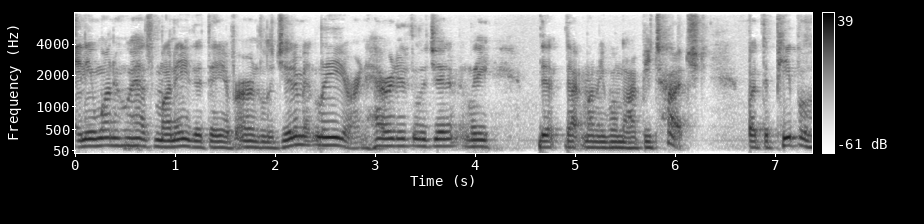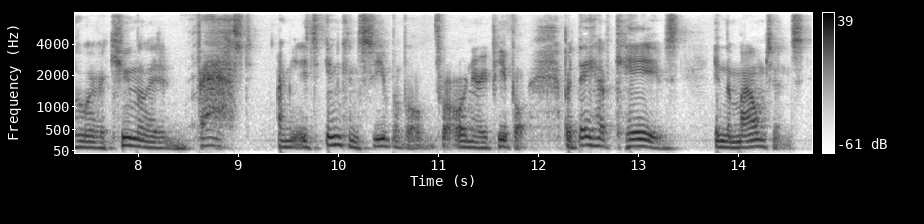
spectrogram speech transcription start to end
Anyone who has money that they have earned legitimately or inherited legitimately, that, that money will not be touched. But the people who have accumulated vast, I mean, it's inconceivable for ordinary people, but they have caves in the mountains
